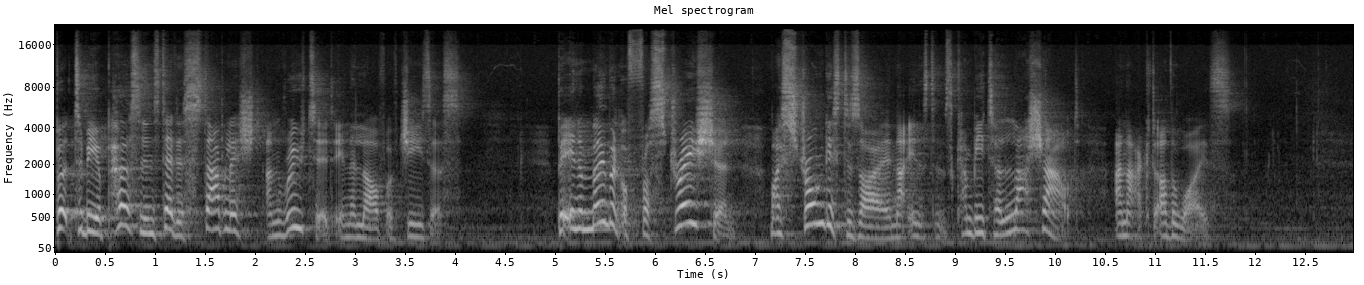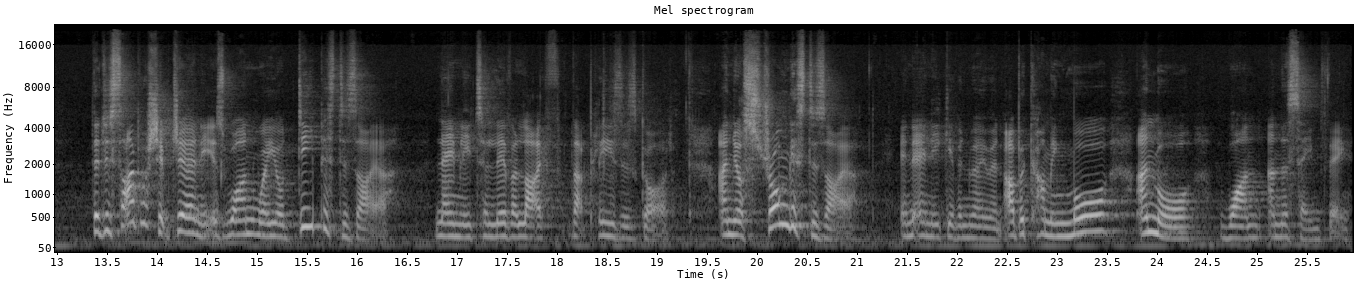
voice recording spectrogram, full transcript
but to be a person instead established and rooted in the love of Jesus. But in a moment of frustration, my strongest desire in that instance can be to lash out and act otherwise. The discipleship journey is one where your deepest desire, namely to live a life that pleases God, and your strongest desire in any given moment are becoming more and more one and the same thing.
